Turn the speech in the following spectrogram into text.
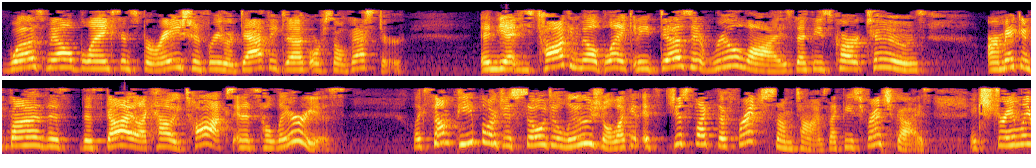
was Mel Blanc's inspiration for either Daffy Duck or Sylvester. And yet he's talking to Mel Blanc and he doesn't realize that these cartoons are making fun of this, this guy, like how he talks, and it's hilarious. Like some people are just so delusional. Like it, it's just like the French sometimes, like these French guys. Extremely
